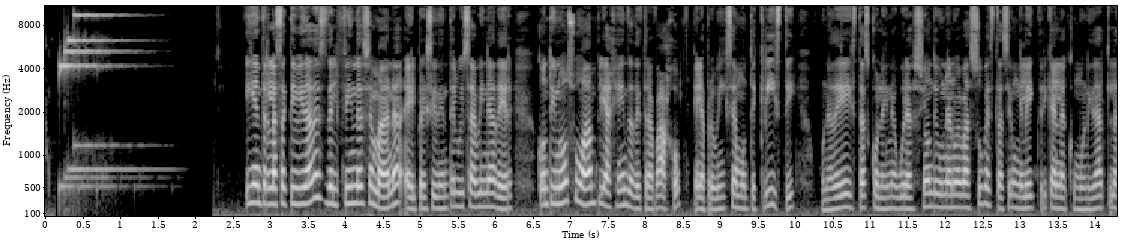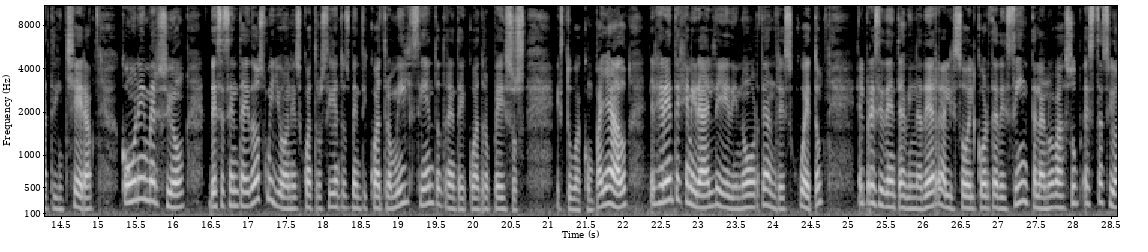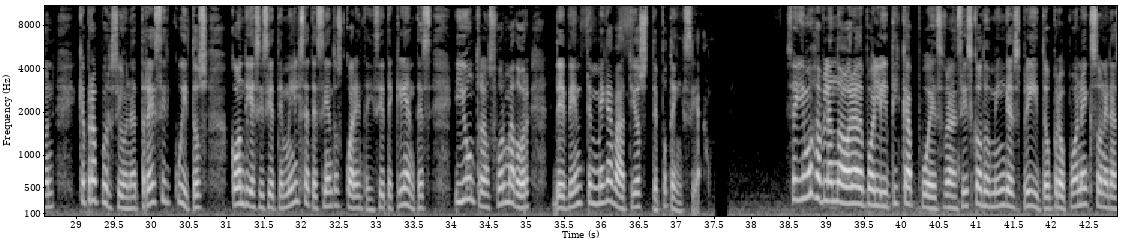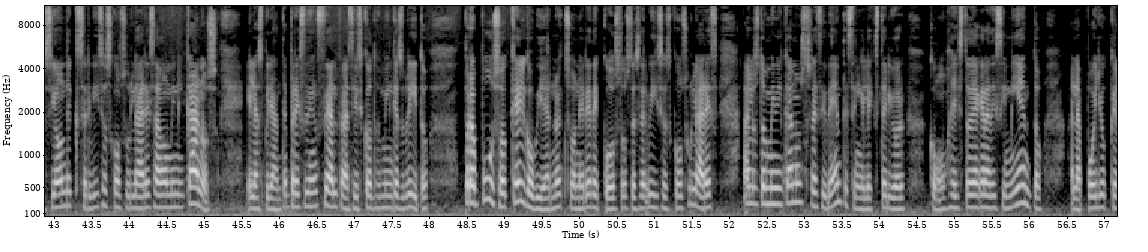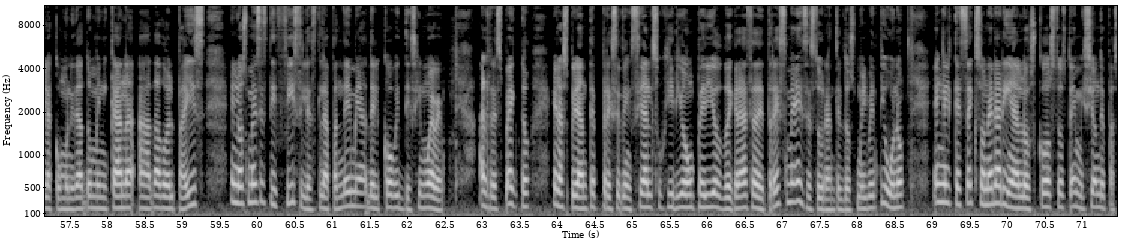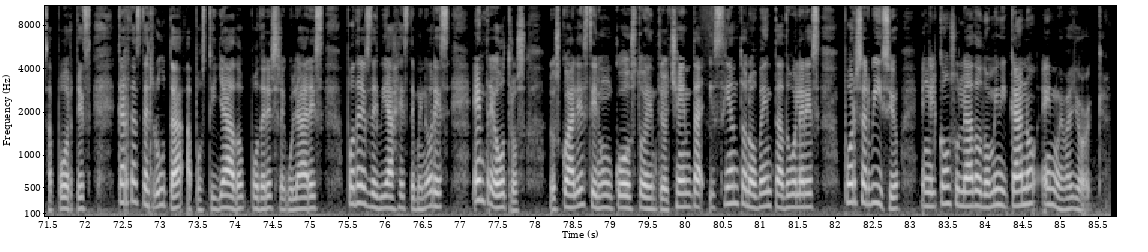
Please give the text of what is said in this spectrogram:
Y entre las actividades del fin de semana, el presidente Luis Abinader continuó su amplia agenda de trabajo en la provincia de Montecristi, una de estas con la inauguración de una nueva subestación eléctrica en la comunidad La Trinchera, con una inversión de 62.424.134 pesos. Estuvo acompañado del gerente general de Edinorte, Andrés Cueto, el presidente Abinader realizó el corte de cinta la nueva subestación que proporciona tres circuitos con 17.747 clientes y un transformador de 20 megavatios de potencia. Seguimos hablando ahora de política, pues Francisco Domínguez Brito propone exoneración de servicios consulares a dominicanos. El aspirante presidencial Francisco Domínguez Brito propuso que el gobierno exonere de costos de servicios consulares a los dominicanos residentes en el exterior como un gesto de agradecimiento al apoyo que la comunidad dominicana ha dado al país en los meses difíciles de la pandemia del COVID-19. Al respecto, el aspirante presidencial sugirió un periodo de gracia de tres meses durante el 2021 en el que se exonerarían los costos de emisión de pasaportes, cartas de ruta, apostillado, poderes regulares, poderes de viajes de menores, entre otros, los cuales tienen un costo entre 80 y 190 dólares por servicio en el consulado dominicano en Nueva York.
